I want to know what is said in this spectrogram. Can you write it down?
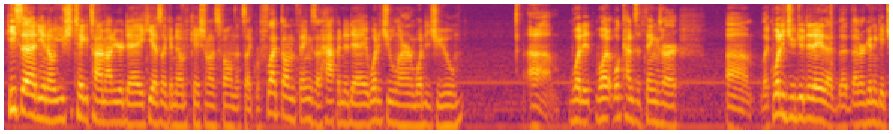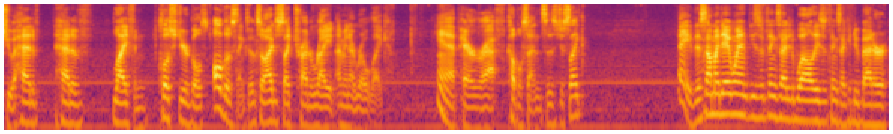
He said, you know, you should take a time out of your day. He has like a notification on his phone that's like reflect on things that happened today. What did you learn? What did you, um, what did what what kinds of things are, um, like what did you do today that that, that are going to get you ahead of ahead of life and closer to your goals? All those things. And so I just like try to write. I mean, I wrote like, yeah, paragraph, couple sentences, just like, hey, this is how my day went. These are things I did well. These are things I could do better.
